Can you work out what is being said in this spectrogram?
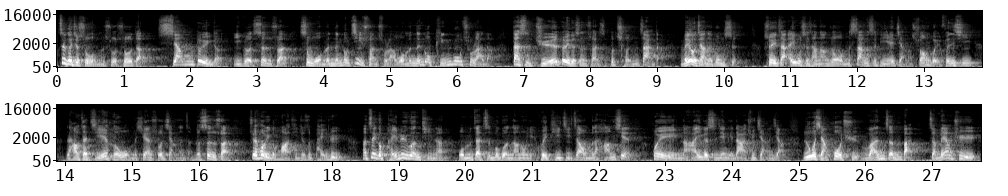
这个就是我们所说的相对的一个胜算，是我们能够计算出来，我们能够评估出来的。但是绝对的胜算是不存在的，没有这样的公式。所以在 A 股市场当中，我们上个视频也讲了双轨分析，然后再结合我们现在所讲的整个胜算，最后一个话题就是赔率。那这个赔率问题呢，我们在直播过程当中也会提及，在我们的航线会拿一个时间给大家去讲一讲。如果想获取完整版，怎么样去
